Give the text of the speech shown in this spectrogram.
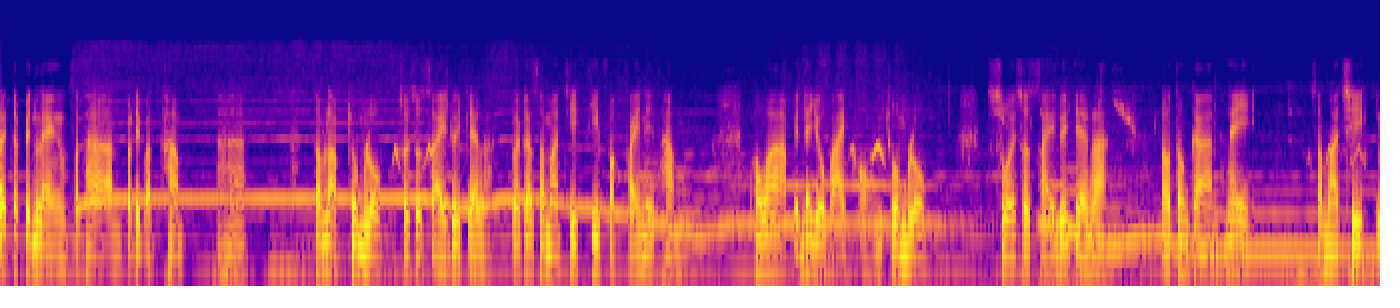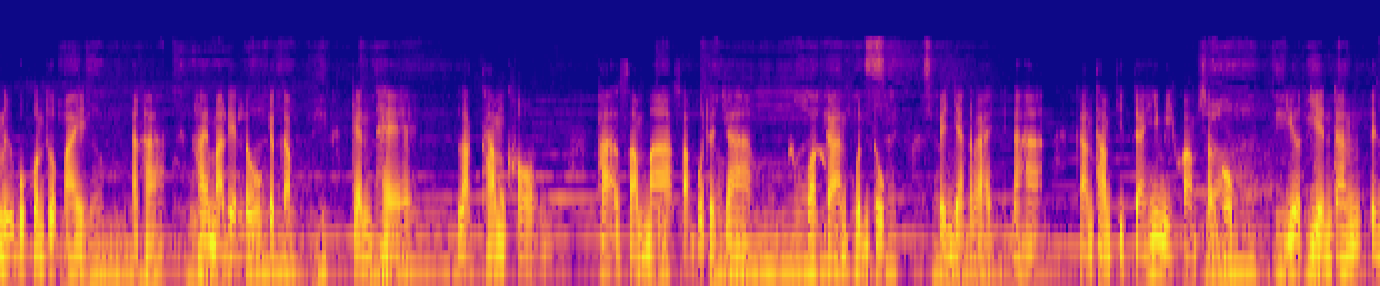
ก็จะเป็นแหล่งสถานปฏิบัติธรรมนะฮะสำหรับชมรมสวยสดใสด้วยใจรัก และก็สมาชิกที่ฝักใฝ่ในธรรม เพราะว่าเป็นนโยบายของชมรมสวยสดใสด้วยใจรัก เราต้องการให้สมาชิกหรือบุคคลทั่วไปนะคะให้มาเรียนรู้เกี่ยวกับแก่นแท้หลักธรรมของพระสัมมาสัมพุทธเจ้า ว่าการพ้นทุกข์เป็นอย่างไรนะฮะการทำจิตใจให้มีความสงบ เยือกเย็นนั้นเป็น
